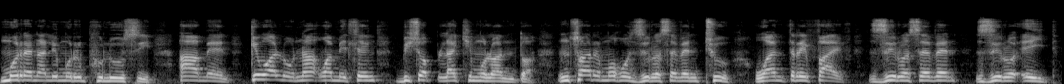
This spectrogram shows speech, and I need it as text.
morena le morepholosi amen ke wa lona wa metlheng bishop lucky molwantwa ntshware mo go 072 135 0708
